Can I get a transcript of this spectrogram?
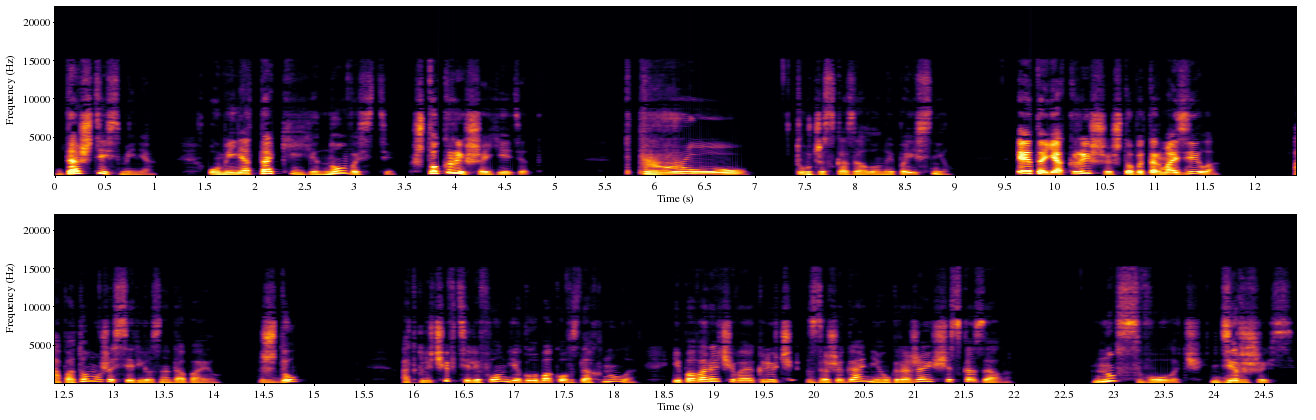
дождись меня. У меня такие новости, что крыша едет». «Тпру!» — тут же сказал он и пояснил. «Это я крыши, чтобы тормозила, а потом уже серьезно добавил. «Жду». Отключив телефон, я глубоко вздохнула и, поворачивая ключ зажигания, угрожающе сказала. «Ну, сволочь, держись!»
